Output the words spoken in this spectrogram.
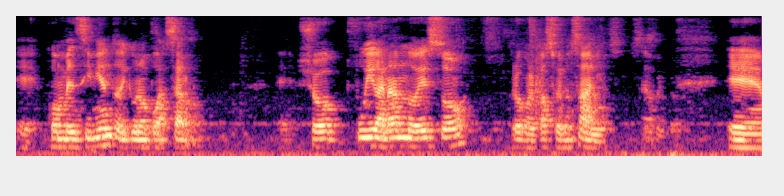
eh, convencimiento de que uno puede hacerlo. Eh, yo fui ganando eso, creo, con el paso de los años. O sea, eh,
